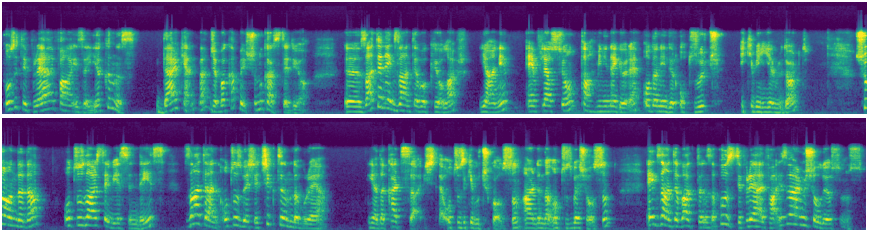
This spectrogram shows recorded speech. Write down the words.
pozitif reel faize yakınız derken bence Bakan Bey şunu kastediyor. E, zaten egzante bakıyorlar. Yani enflasyon tahminine göre o da nedir 33 2024. Şu anda da 30'lar seviyesindeyiz. Zaten 35'e çıktığımda buraya ya da kaçsa işte 32,5 olsun ardından 35 olsun. Egzante baktığınızda pozitif reel faiz vermiş oluyorsunuz.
